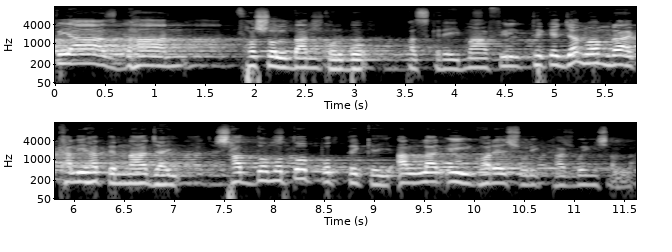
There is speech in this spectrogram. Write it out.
পেঁয়াজ, ধান, ফসল দান করব। আজকের এই মাহফিল থেকে যেন আমরা খালি হাতে না যাই সাধ্য মতো প্রত্যেকেই আল্লাহর এই ঘরে শরিক থাকব ইনশাল্লাহ।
